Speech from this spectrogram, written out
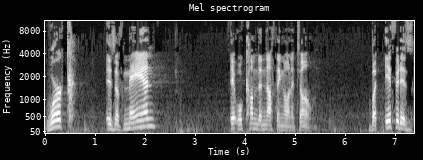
work is of man, it will come to nothing on its own. But if it is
